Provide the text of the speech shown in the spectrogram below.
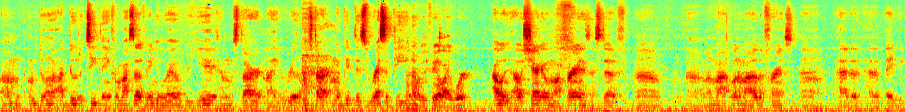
I'm I'm doing I do the tea thing for myself anyway over years. I'm gonna start like really. I'm gonna start. I'm gonna get this recipe. It don't really feel like work. I was I was sharing it with my friends and stuff. Um, um, one of my one of my other friends um, had a had a baby,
